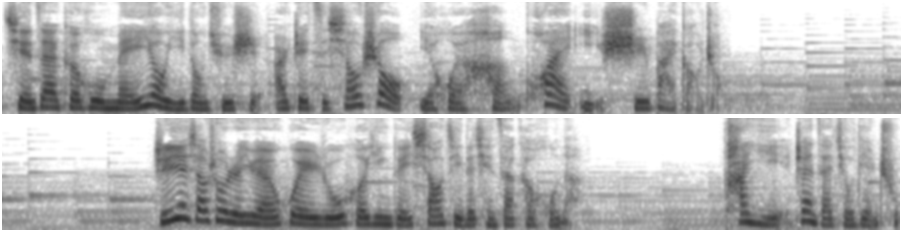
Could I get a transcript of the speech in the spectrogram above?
潜在客户没有移动趋势，而这次销售也会很快以失败告终。职业销售人员会如何应对消极的潜在客户呢？他也站在九点处，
